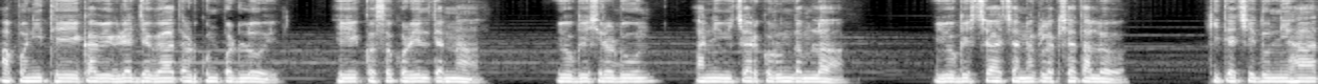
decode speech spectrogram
आपण इथे एका वेगळ्याच जगात अडकून पडलोय हे कसं कळेल त्यांना? योगेश रडून आणि विचार करून दमला. योगेशच्या अचानक लक्षात आलं की त्याचे दोन्ही हात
